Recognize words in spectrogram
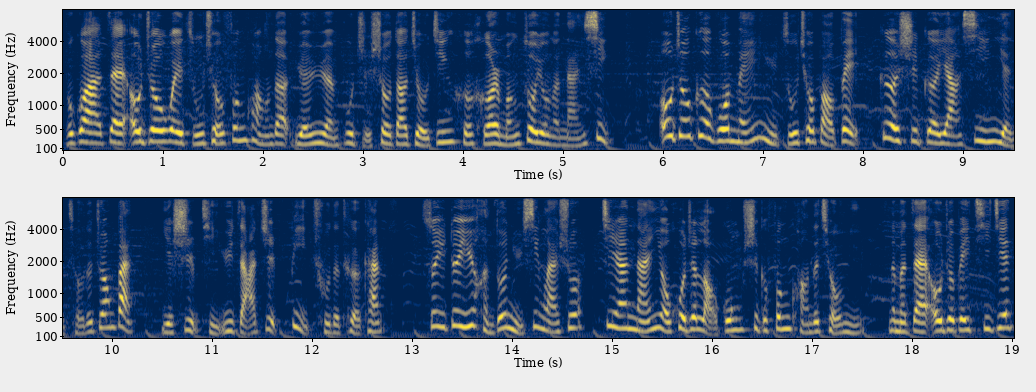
不过啊，在欧洲为足球疯狂的远远不止受到酒精和荷尔蒙作用的男性，欧洲各国美女足球宝贝各式各样吸引眼球的装扮也是体育杂志必出的特刊。所以，对于很多女性来说，既然男友或者老公是个疯狂的球迷，那么在欧洲杯期间，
